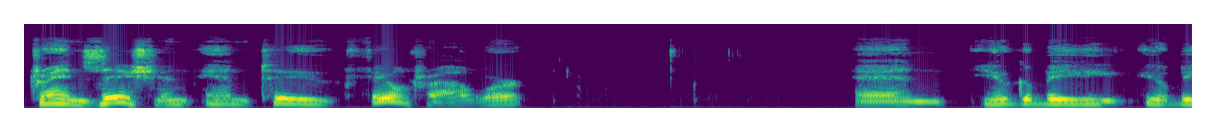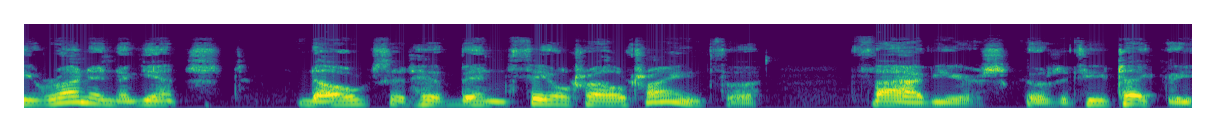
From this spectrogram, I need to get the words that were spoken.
transition into field trial work and you could be you'll be running against dogs that have been field trial trained for five years. Because if you take a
